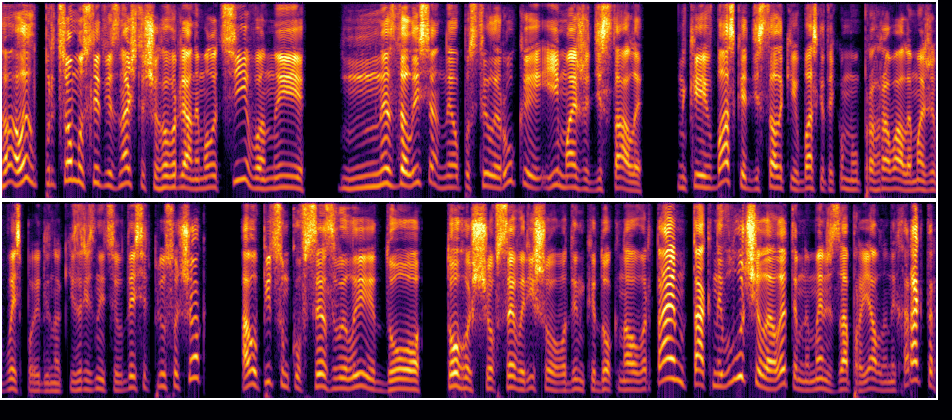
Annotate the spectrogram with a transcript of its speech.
Але при цьому слід відзначити, що говорляни молодці, вони не здалися, не опустили руки і майже дістали Київбаскет, дістали Київбаскет, якому програвали майже весь поєдинок із різницею в 10 плюс очок. А у підсумку все звели до того, що все вирішував один кидок на овертайм. Так не влучили, але тим не менш за проявлений характер.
